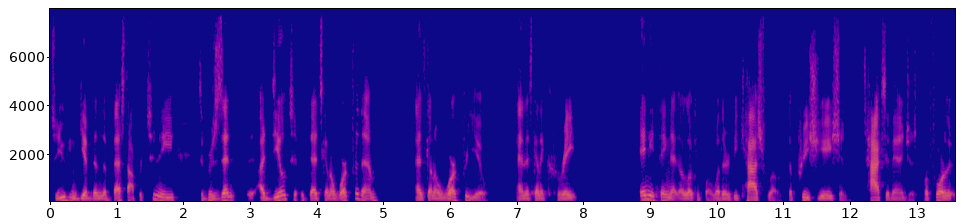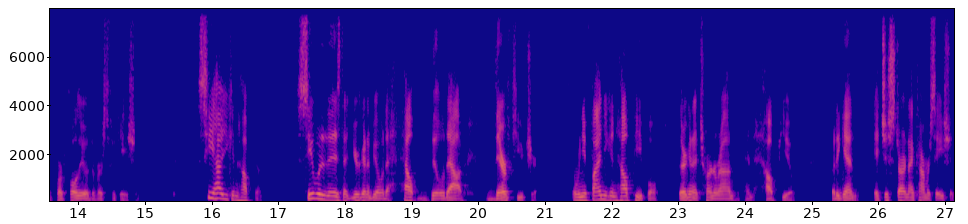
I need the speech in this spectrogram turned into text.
So you can give them the best opportunity to present a deal to, that's going to work for them and it's going to work for you and it's going to create anything that they're looking for, whether it be cash flow, depreciation, tax advantages, portfolio, portfolio diversification. See how you can help them. See what it is that you're going to be able to help build out their future. And when you find you can help people, they're going to turn around and help you. But again, it's just starting that conversation.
